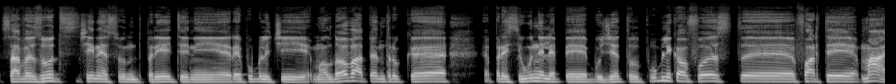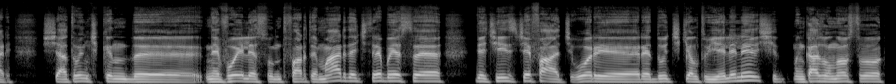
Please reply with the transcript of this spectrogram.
s-a văzut cine sunt prietenii Republicii Moldova, pentru că presiunile pe bugetul public au fost uh, foarte mari și atunci când nevoile sunt foarte mari, deci trebuie să decizi ce faci. Ori reduci cheltuielile și în cazul nostru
